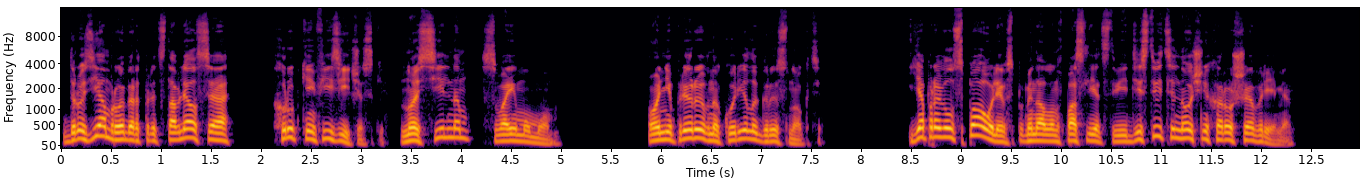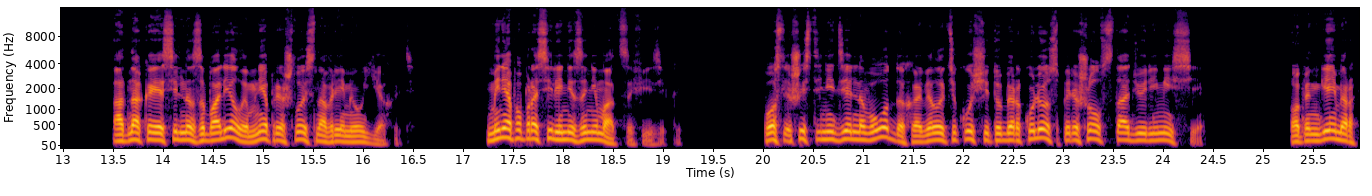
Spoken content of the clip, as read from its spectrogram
Друзьям Роберт представлялся хрупким физически, но сильным своим умом. Он непрерывно курил и грыз ногти. «Я провел с Паули», — вспоминал он впоследствии, — «действительно очень хорошее время. Однако я сильно заболел, и мне пришлось на время уехать. Меня попросили не заниматься физикой. После шестинедельного отдыха велотекущий туберкулез перешел в стадию ремиссии. Оппенгеймер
